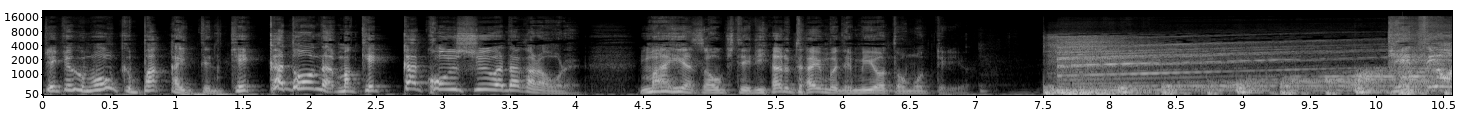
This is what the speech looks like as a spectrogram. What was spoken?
結局文句ばっか言ってんだ。結果どうなるまあ、結果今週はだから俺、毎朝起きてリアルタイムで見ようと思ってるよ。月曜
